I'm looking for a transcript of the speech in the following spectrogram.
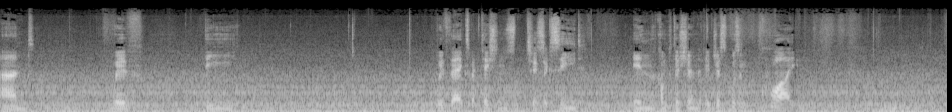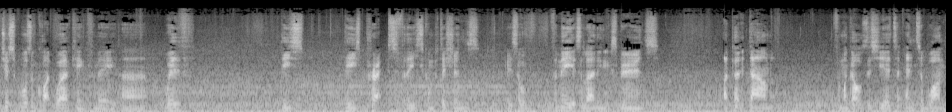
and with the with their expectations to succeed in the competition it just wasn't quite just wasn't quite working for me uh, with these these preps for these competitions. It's all for me it's a learning experience. I put it down for my goals this year to enter one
